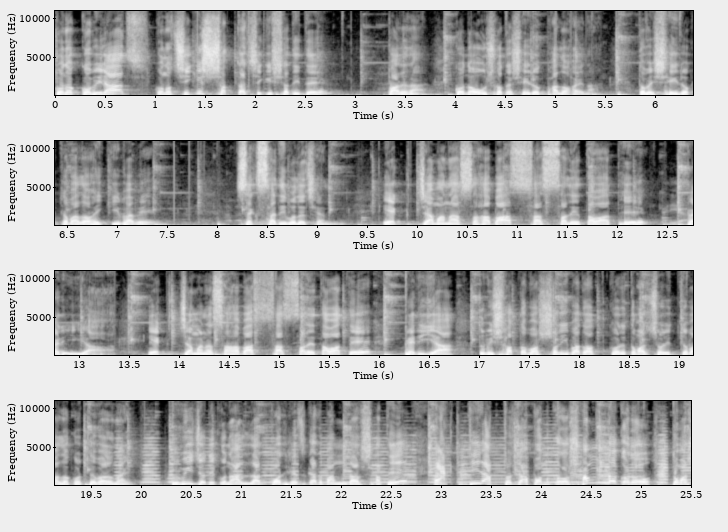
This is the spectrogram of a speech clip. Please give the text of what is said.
কোনো কবিরাজ, কোনো চিকিৎসক তার চিকিৎসা দিতে পারে না। কোনো ঔষধে সেই রোগ ভালো হয় না। তবে সেই রোগটা ভালো হয় কীভাবে? সেক্সাদি বলেছেন, এক জামানা সাহাবাস সাত সালে তাওয়াতে বেরিয়া। এক জামানা সাহাবাস সাত সালে তাওয়াতে বেরিয়া তুমি শত বৎসর ইবাদত করে তোমার চরিত্র ভালো করতে পারো নাই। তুমি যদি কোনো আল্লাহর পর পরহেজগার বান্দার সাথে একটি রাত্র যাপন করো, সঙ্গ করো, তোমার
